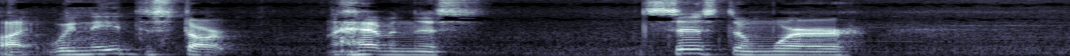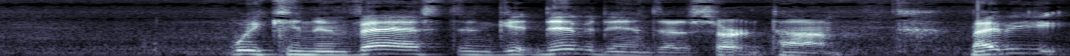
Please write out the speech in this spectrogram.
Like we need to start having this system where we can invest and get dividends at a certain time. Maybe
